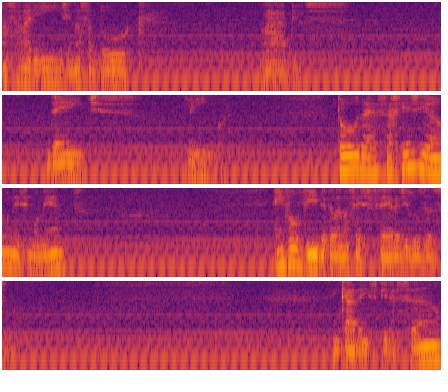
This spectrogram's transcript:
nossa laringe, nossa boca, lábios, dentes, língua. Toda essa região nesse momento envolvida pela nossa esfera de luz azul. Em cada inspiração,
